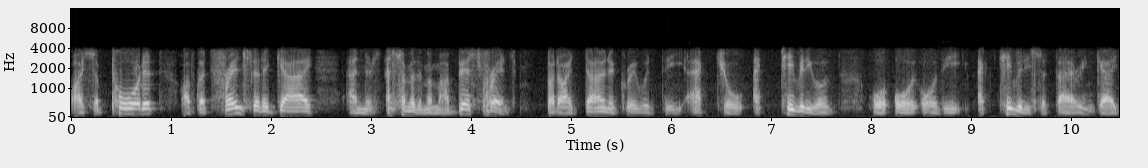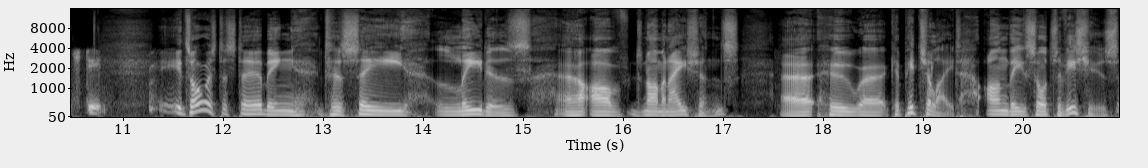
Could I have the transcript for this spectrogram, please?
I support it. I've got friends that are gay, and, and some of them are my best friends. But I don't agree with the actual activity or or, or, or, the activities that they are engaged in. It's always disturbing to see leaders uh, of denominations. Uh, who uh, capitulate on these sorts of issues.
